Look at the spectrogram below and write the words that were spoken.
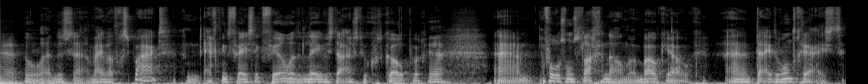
Ja. Eh, dus uh, wij wat gespaard. En echt niet vreselijk veel, want het leven is daar een stuk goedkoper. Ja. Uh, volgens ontslag genomen, Boukje ook. En een tijd rondgereisd.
